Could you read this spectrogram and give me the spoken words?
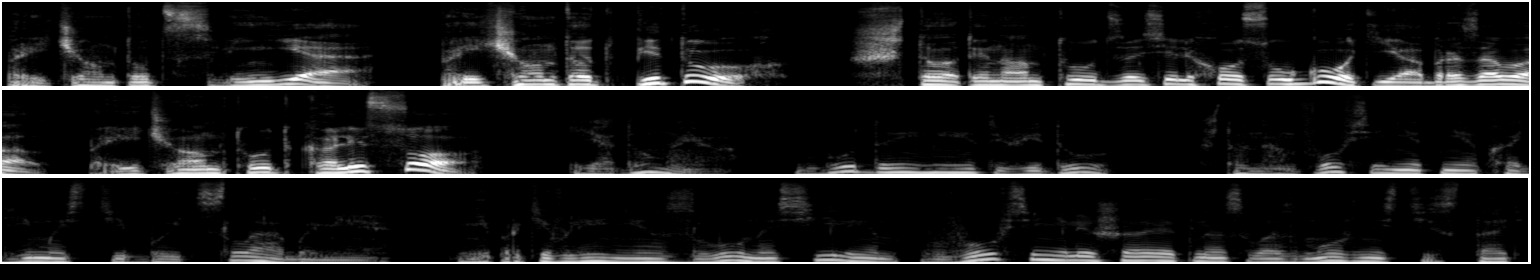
Причем тут свинья? Причем тут петух? Что ты нам тут за сельхозугодье образовал? Причем тут колесо? Я думаю, Будда имеет в виду, что нам вовсе нет необходимости быть слабыми. Непротивление злу насилием вовсе не лишает нас возможности стать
